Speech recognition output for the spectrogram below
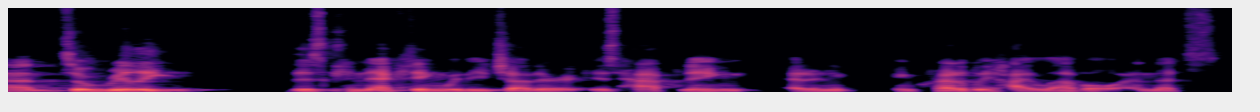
Um, so, really, this connecting with each other is happening at an incredibly high level, and that's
